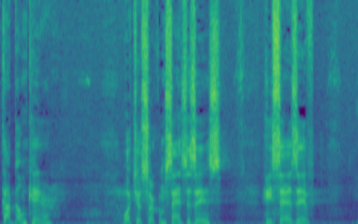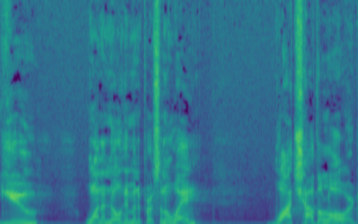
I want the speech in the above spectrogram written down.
God don't care what your circumstances is. He says if you want to know him in a personal way, watch how the Lord,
